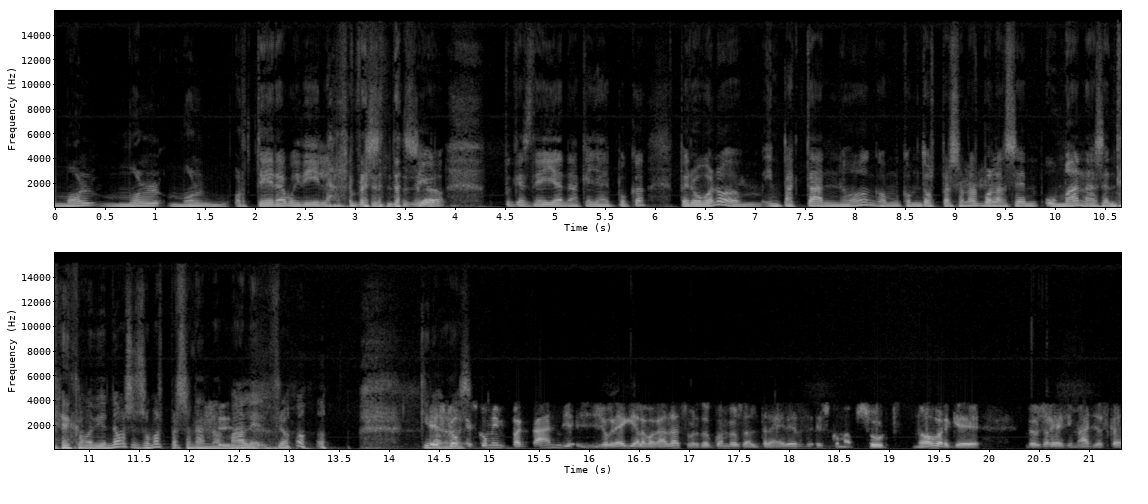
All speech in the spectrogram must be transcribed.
molt, molt, molt hortera, vull dir, la representació que es deia en aquella època, però bueno, impactant, ¿no? Com, com dos persones volen ser humanes, entre, com dient, no, si somos personas normales, ¿no? Quina és, com, és com impactant, jo, crec, i a la vegada, sobretot quan veus el tràiler, és com absurd, no? Perquè veus aquelles imatges que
